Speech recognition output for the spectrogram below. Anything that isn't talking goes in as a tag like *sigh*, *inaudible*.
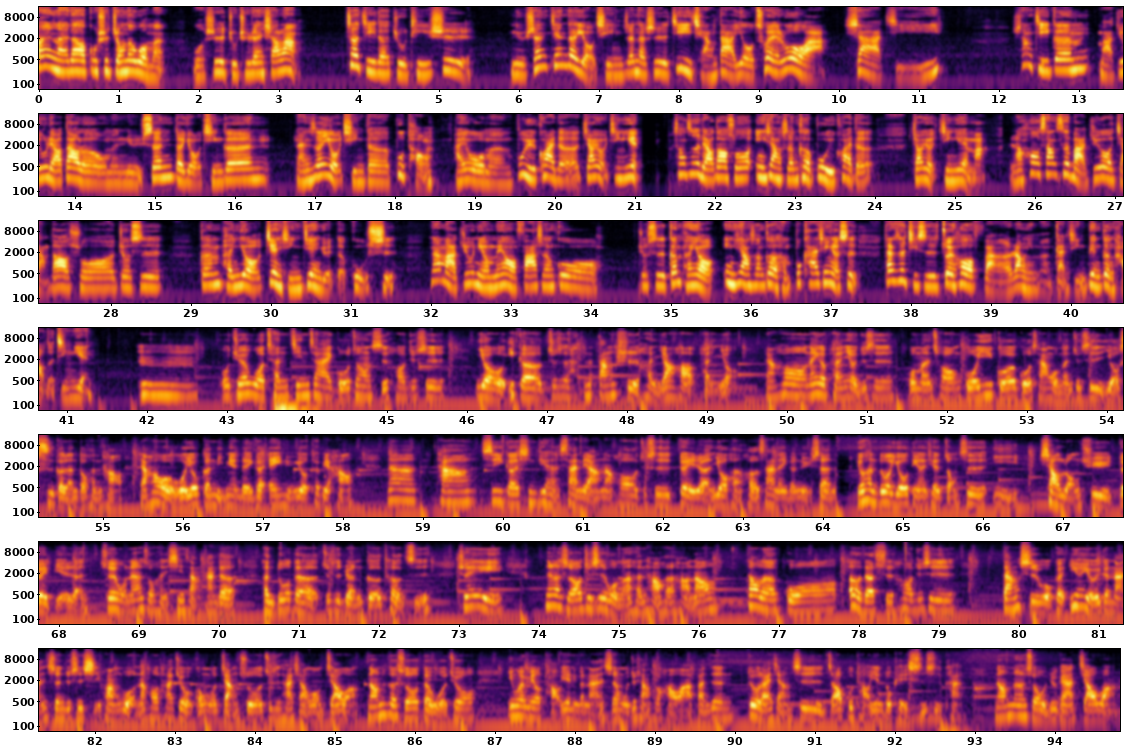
欢迎来到故事中的我们，我是主持人小浪。这集的主题是女生间的友情真的是既强大又脆弱啊。下集，上集跟马啾聊到了我们女生的友情跟男生友情的不同，还有我们不愉快的交友经验。上次聊到说印象深刻不愉快的交友经验嘛，然后上次马啾有讲到说就是。跟朋友渐行渐远的故事，那马啾，你有没有发生过，就是跟朋友印象深刻、很不开心的事，但是其实最后反而让你们感情变更好的经验？嗯，我觉得我曾经在国中的时候，就是有一个就是那当时很要好的朋友，然后那个朋友就是我们从国一、国二、国三，我们就是有四个人都很好，然后我我又跟里面的一个 A 女友特别好。那她是一个心地很善良，然后就是对人又很和善的一个女生，有很多的优点，而且总是以笑容去对别人，所以我那时候很欣赏她的很多的就是人格特质，所以那个时候就是我们很好很好，然后到了国二的时候，就是当时我跟因为有一个男生就是喜欢我，然后他就有跟我讲说，就是他想跟我交往，然后那个时候的我就。因为没有讨厌那个男生，我就想说好啊，反正对我来讲是只要不讨厌都可以试试看。然后那个时候我就跟他交往，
